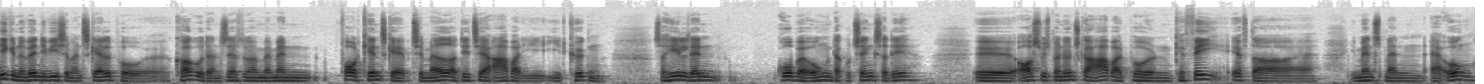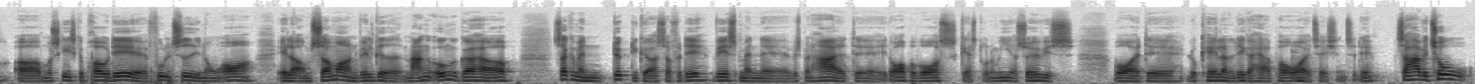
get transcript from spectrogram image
Ikke nødvendigvis, at man skal på øh, kokkeuddannelse efter, men man får et kendskab til mad, og det til at arbejde i, i et køkken. Så hele den gruppe af unge, der kunne tænke sig det, Øh, også hvis man ønsker at arbejde på en café, efter, øh, imens man er ung, og måske skal prøve det øh, fuld tid i nogle år, eller om sommeren, hvilket mange unge gør heroppe, så kan man dygtiggøre sig for det, hvis man, øh, hvis man har et, øh, et år på vores gastronomi og service, hvor at, øh, lokalerne ligger her på overetagen til det. Så har vi to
